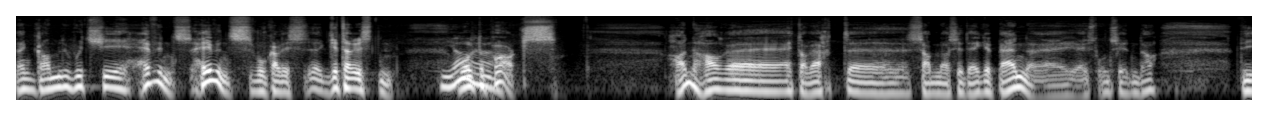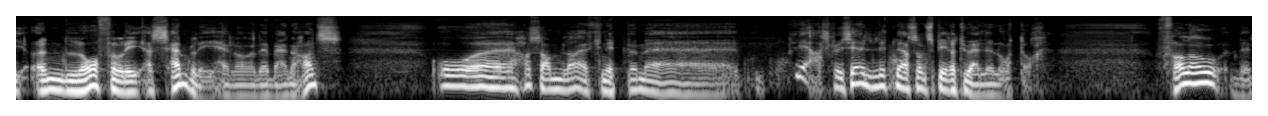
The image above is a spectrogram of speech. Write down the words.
Den gamle Richie Havens, Havens vokalist, eh. Ja, Walter ja. Parks. Han har eh, etter hvert uh, samla sitt eget band, eh, en stund siden da. The Unlawfully Assembly, heller det bandet hans. Og eh, har samla et knippe med ja, skal vi se, litt mer sånn spirituelle låter. Follow the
